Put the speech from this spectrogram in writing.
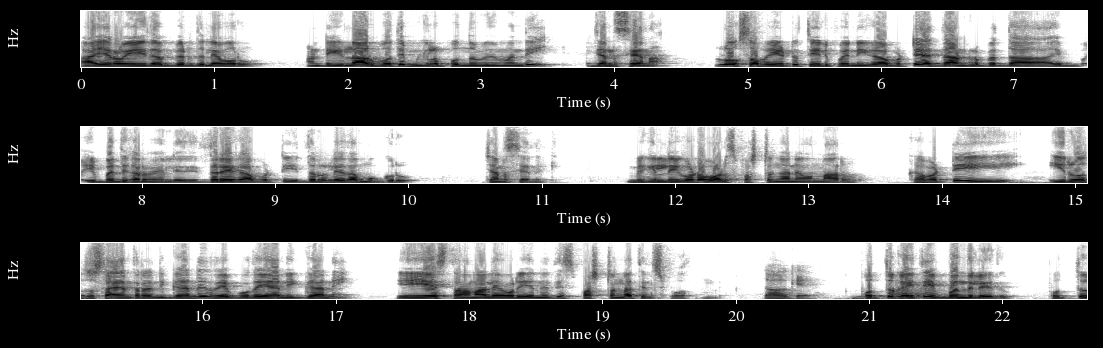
ఆ ఇరవై ఐదు అభ్యర్థులు ఎవరు? అంటే వీళ్ళు ఆరిపోతే మిగిలిన పంతొమ్మిది మంది జనసేన. లోక్సభ ఎటు తేలిపోయినాయి కాబట్టి అది దాంట్లో పెద్ద ఇబ్బ- ఇబ్బందికరమేం లేదు. ఇద్దరే కాబట్టి ఇద్దరు లేదా ముగ్గురు జనసేనకి. మిగిలినవి కూడా వాళ్ళు స్పష్టంగానే ఉన్నారు. కాబట్టి ఈరోజు సాయంత్రానికి కానీ రేపు ఉదయానికి కానీ ఏ ఏ స్థానాలు ఎవరి అనేది స్పష్టంగా తెలిసిపోతుంది. ఓకే. పొత్తుకైతే ఇబ్బంది లేదు. పొత్తు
